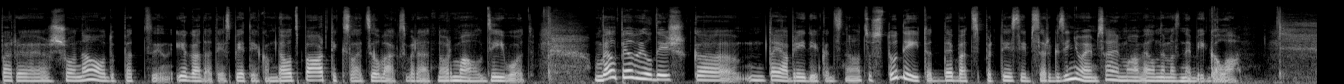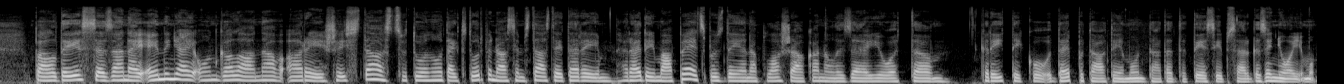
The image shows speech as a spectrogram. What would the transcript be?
par eh, šo naudu pat iegādāties pietiekami daudz pārtiks, lai cilvēks varētu normāli dzīvot. Un vēl piebildīšu, ka mm, tajā brīdī, kad es nācu uz studiju, tad debats par tiesību sarga ziņojumu saimā vēl nemaz nebija galā. Paldies Zanai Eniņai, un galā nav arī šis stāsts. To noteikti turpināsim stāstīt arī raidījumā pēcpusdienā, plašāk analizējot um, kritiku deputātiem un tātad tiesību sarga ziņojumu.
